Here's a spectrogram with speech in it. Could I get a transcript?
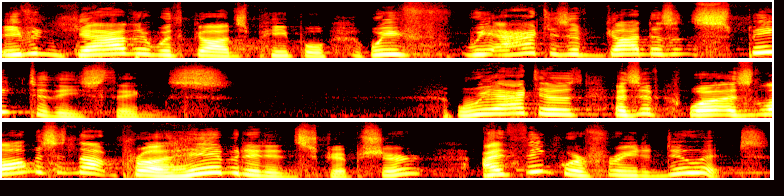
even gathered with God's people, we, we act as if God doesn't speak to these things. We act as, as if, well, as long as it's not prohibited in Scripture, I think we're free to do it.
